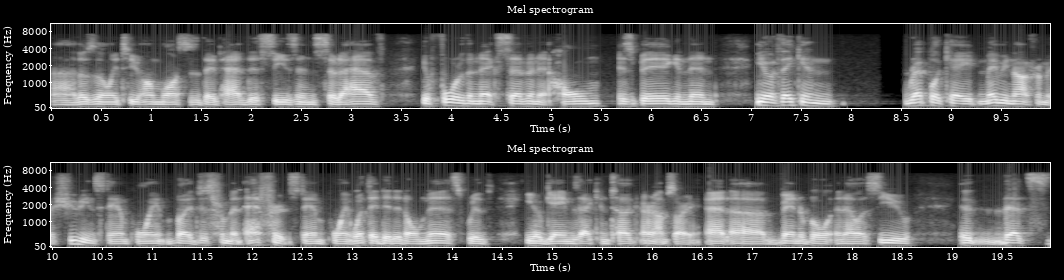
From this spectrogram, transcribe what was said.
Uh, those are the only two home losses they've had this season. So to have you know four of the next seven at home is big, and then you know if they can replicate, maybe not from a shooting standpoint, but just from an effort standpoint, what they did at Ole Miss with you know games at Kentucky, or I'm sorry, at uh, Vanderbilt and LSU. It, that's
